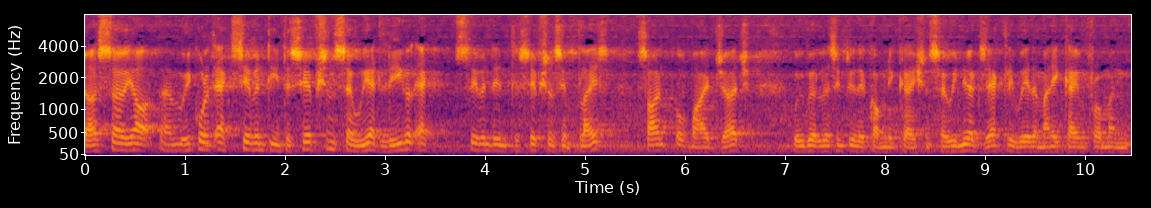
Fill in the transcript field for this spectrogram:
yeah, so yeah um, we call it act 70 interception so we had legal act 70 interceptions in place signed off by a judge we were listening to their communication so we knew exactly where the money came from and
